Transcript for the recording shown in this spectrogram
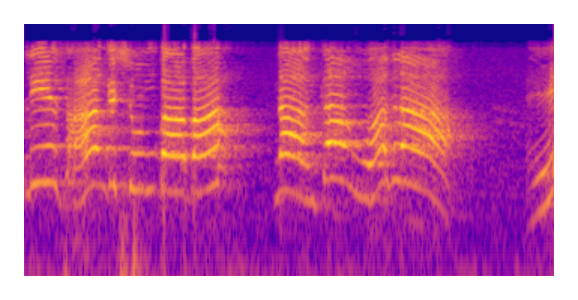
脸上个凶巴巴，难干活的啦。哎，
